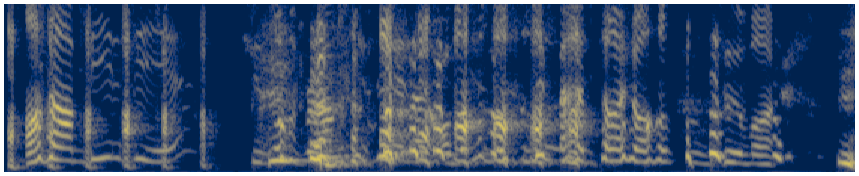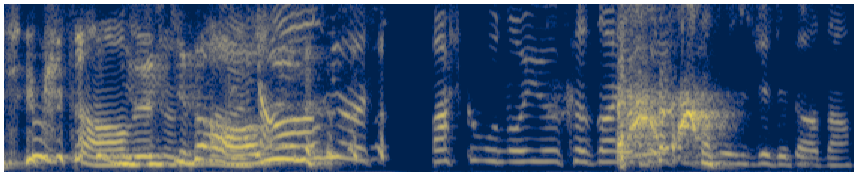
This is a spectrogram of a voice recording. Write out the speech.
Adam bildiği şizofren denen adamın nasıl bir mental rahatsızlığı var. Bizimki de ağlıyor Bizimki de ağlıyor. ağlıyor. Başka Uno'yu kazaya karıştırmış görünce dedi adam.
